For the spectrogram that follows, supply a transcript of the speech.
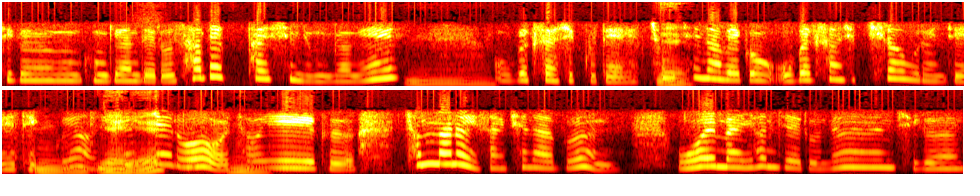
지금 공개한 대로 486명에 음, 549대 총 네. 체납액은 537억으로 이제 됐고요. 음, 예, 예. 실제로 음. 저희 그 천만 원 이상 체납은 5월 말 현재로는 지금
